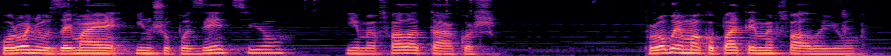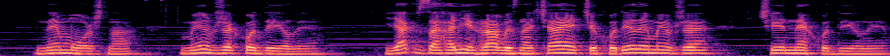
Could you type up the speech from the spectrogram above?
Короніус займає іншу позицію. І мефала також. Пробуємо копати мефалою. Не можна. Ми вже ходили. Як взагалі гра визначає, чи ходили ми вже, чи не ходили?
